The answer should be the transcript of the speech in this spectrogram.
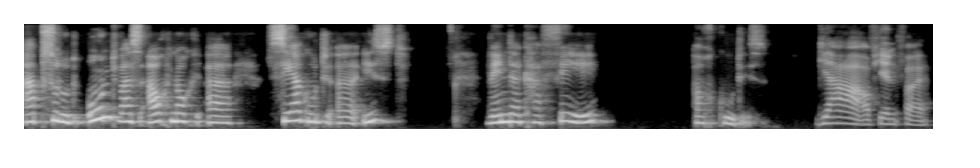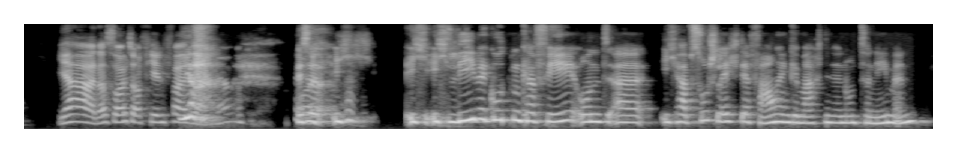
Absolut. Und was auch noch äh, sehr gut äh, ist, wenn der Kaffee auch gut ist. Ja, auf jeden Fall. Ja, das sollte auf jeden Fall ja. sein. Ne? Also ich, ich, ich liebe guten Kaffee und äh, ich habe so schlechte Erfahrungen gemacht in den Unternehmen,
